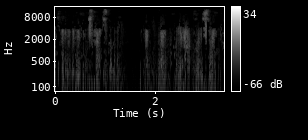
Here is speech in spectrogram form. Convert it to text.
says that, that we appreciate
